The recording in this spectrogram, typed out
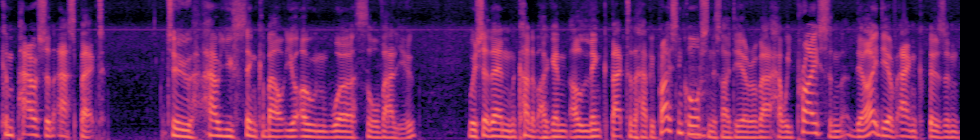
comparison aspect to how you think about your own worth or value, which are then kind of, again, I'll link back to the happy pricing course mm-hmm. and this idea about how we price and the idea of anchors and,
